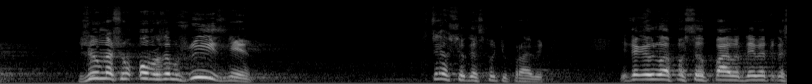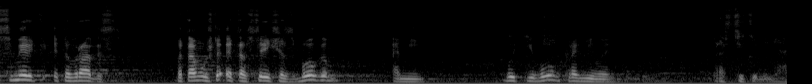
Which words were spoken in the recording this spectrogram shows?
живым нашим образом жизни. И тогда все Господь управит. И так говорил апостол Павел, для только смерть – это в радость, потому что это встреча с Богом. Аминь. Будьте Богом хранимы. Простите меня.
